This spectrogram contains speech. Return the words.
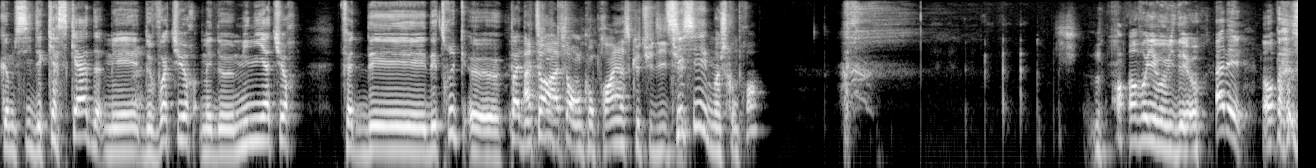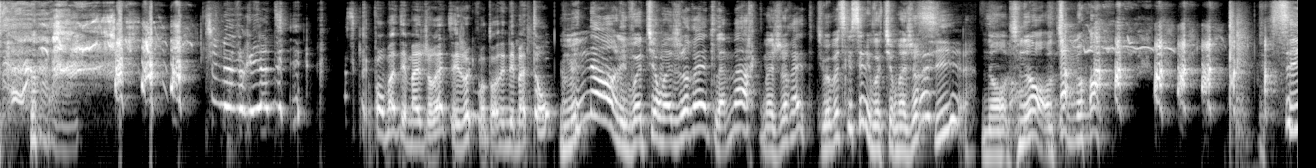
Comme si des cascades, mais de voitures, mais de miniatures. Faites des, des trucs, euh, pas des Attends, attends, on comprend rien à ce que tu dis. Si, tu- si, moi je comprends. Envoyez vos vidéos. Allez, on passe. Parce que pour moi, des majorettes, c'est les gens qui font tourner des bâtons. Mais non, les voitures majorettes, la marque majorette. Tu vois pas ce que c'est les voitures majorettes? Si. Non, non, tu mens. si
